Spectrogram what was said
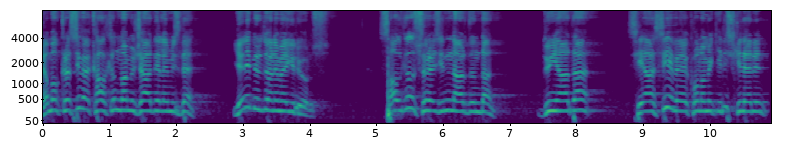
demokrasi ve kalkınma mücadelemizde yeni bir döneme giriyoruz. Salgın sürecinin ardından dünyada siyasi ve ekonomik ilişkilerin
